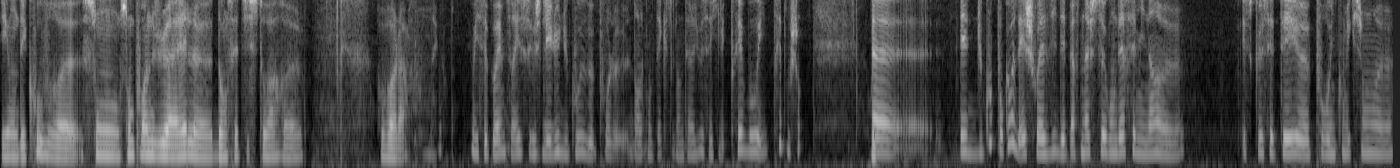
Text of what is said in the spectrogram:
et, on découvre son, son, point de vue à elle dans cette histoire. Euh, voilà. Oui, ce poème, c'est vrai que je l'ai lu du coup pour le, dans le contexte de l'interview, c'est qu'il est très beau et très touchant. Euh, et du coup, pourquoi vous avez choisi des personnages secondaires féminins euh, Est-ce que c'était euh, pour une conviction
